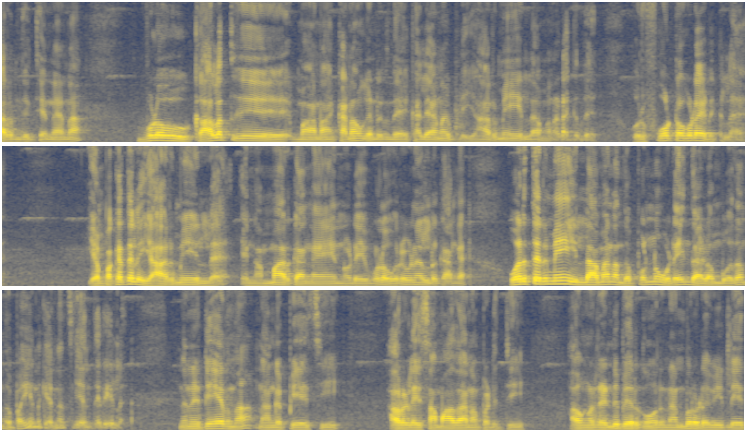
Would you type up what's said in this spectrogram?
ஆரம்பிச்சிச்சு. என்னென்னா இவ்வளவு காலத்துக்கு மா நான் கனவு கண்டிருந்த கல்யாணம் இப்படி யாருமே இல்லாமல் நடக்குது. ஒரு ஃபோட்டோ கூட எடுக்கலை. என் பக்கத்தில் யாருமே இல்லை. எங்கள் அம்மா இருக்காங்க என்னுடைய இவ்வளோ உறவினர்கள் இருக்காங்க. ஒருத்தருமே இல்லாமல் அந்த பொண்ணு உடைந்து அழும்போது அந்த பையனுக்கு என்ன செய்ய தெரியல. நின்றுட்டே இருந்தான். நாங்கள் பேசி அவர்களை சமாதானப்படுத்தி அவங்க ரெண்டு பேருக்கும் ஒரு நண்பரோட வீட்டிலேயே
